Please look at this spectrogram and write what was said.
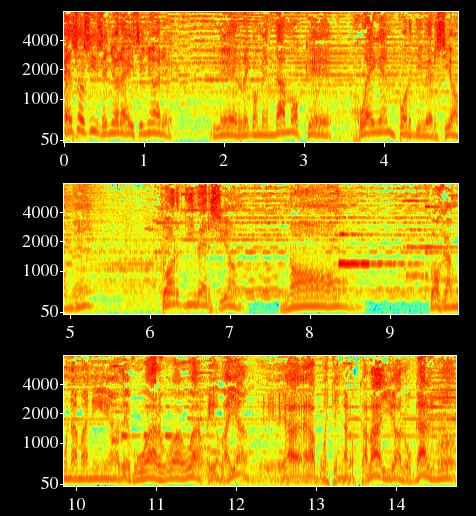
Eso sí, señoras y señores, les recomendamos que jueguen por diversión, ¿eh? Por diversión. No cojan una manía de jugar, jugar, jugar. Ellos vayan, eh, apuesten a los caballos, a los galgos,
